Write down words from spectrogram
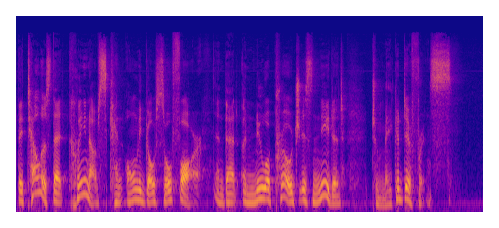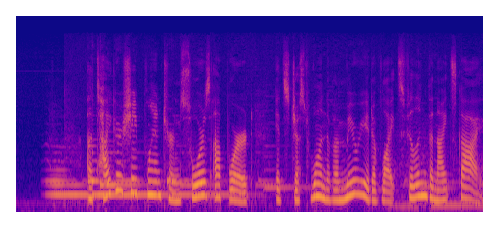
They tell us that cleanups can only go so far and that a new approach is needed to make a difference. A tiger shaped lantern soars upward. It's just one of a myriad of lights filling the night sky.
